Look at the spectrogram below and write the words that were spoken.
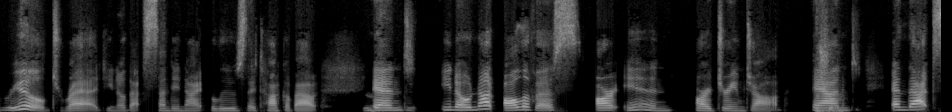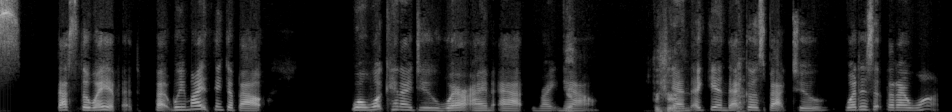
real dread, you know, that Sunday night blues they talk about. Yeah. And, you know, not all of us are in our dream job. For sure. And and that's that's the way of it. But we might think about, well, what can I do where I'm at right Yeah. now? For sure. And again, that goes back to what is it that I want?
